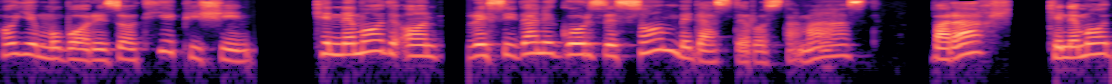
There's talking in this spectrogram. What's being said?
های مبارزاتی پیشین که نماد آن رسیدن گرز سام به دست رستم است، برخش که نماد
